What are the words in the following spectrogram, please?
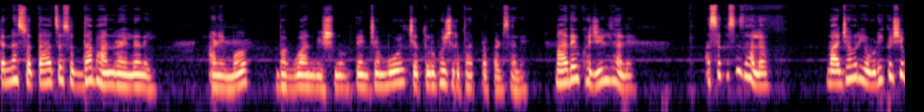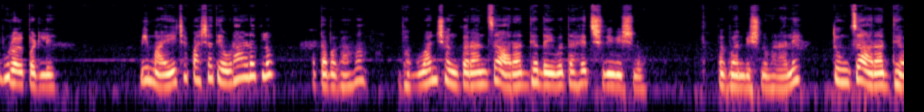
त्यांना स्वतःचं सुद्धा भान राहिलं नाही. आणि मग भगवान विष्णू त्यांच्या मूळ चतुर्भुज रूपात प्रकट झाले. महादेव खजील झाले. असं कसं झालं? माझ्यावर एवढी कशी भुरळ पडली? मी मायेच्या पाशात एवढा अडकलो? आता बघा हां. भगवान शंकरांचं आराध्य दैवत आहेत श्री विष्णू. भगवान विष्णू म्हणाले तुमचं आराध्य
